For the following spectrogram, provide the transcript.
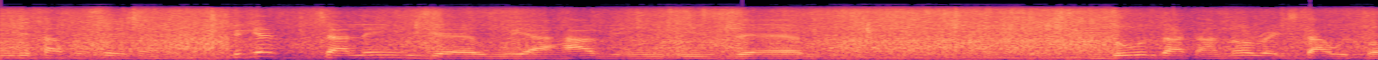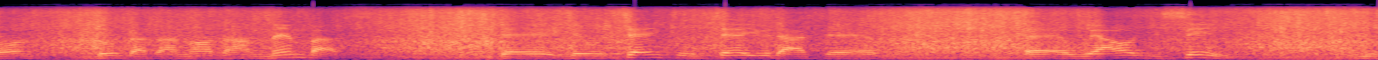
in this association? Biggest challenge uh, we are having is. Um, those that are not registered with us, those that are not our members, they, they will tend to tell you that uh, uh, we are all the same. You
